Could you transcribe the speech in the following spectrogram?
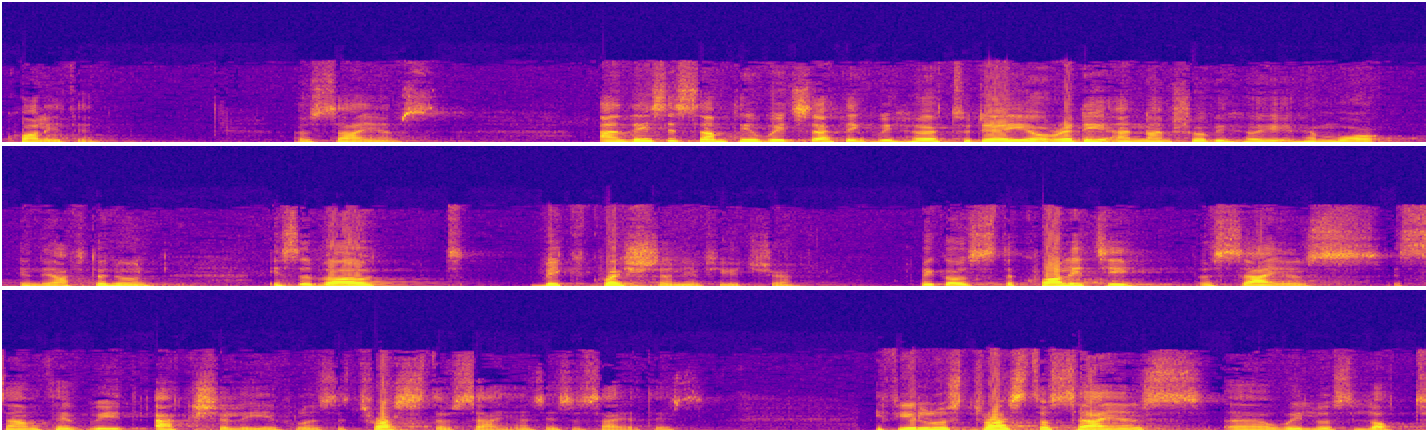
quality of science. And this is something which I think we heard today already, and I'm sure we hear more in the afternoon, is about big question in future because the quality of science is something which actually influences the trust of science in societies. If you lose trust of science, uh, we lose a lot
